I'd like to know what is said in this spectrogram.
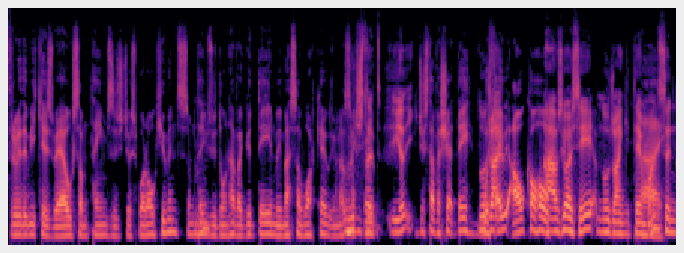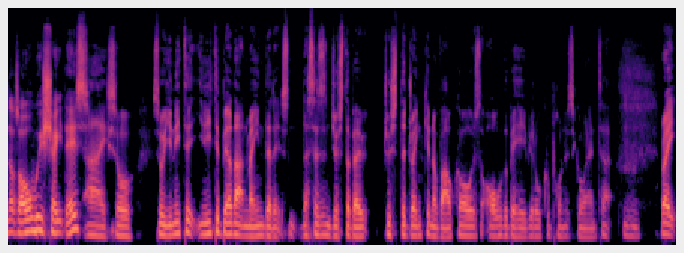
Through the week as well, sometimes it's just we're all humans. Sometimes we don't have a good day and we miss a workout, we miss Mm-hmm. We a just food. you- you just have a shit day No, without drank- alcohol. I was going to say I'm not drinking ten Aye. months, and there's always shit days. Aye, so so you need to you need to bear that in mind that it's this isn't just about just the drinking of alcohol; it's all the behavioural components going into it. Mhm. Right,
